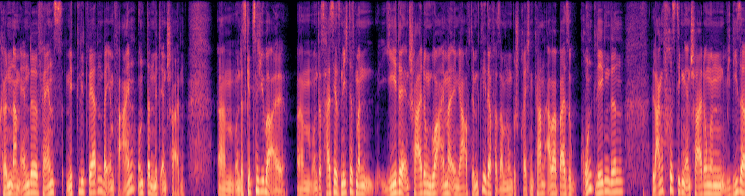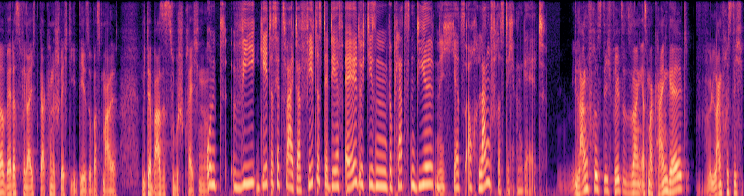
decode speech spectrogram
können am Ende Fans Mitglied werden bei ihrem Verein und dann mitentscheiden. Ähm, und das gibt's nicht überall. Ähm, und das heißt jetzt nicht, dass man jede Entscheidung nur einmal im Jahr auf der Mitgliederversammlung besprechen kann, aber bei so grundlegenden langfristigen Entscheidungen wie dieser wäre das vielleicht gar keine schlechte Idee, sowas mal mit der Basis zu besprechen. Und wie geht es jetzt weiter? Fehlt es der DFL durch diesen geplatzten Deal nicht jetzt auch langfristig an Geld? Langfristig fehlt sozusagen erstmal kein Geld. Langfristig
